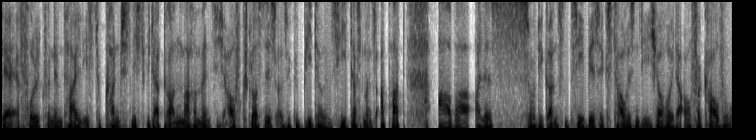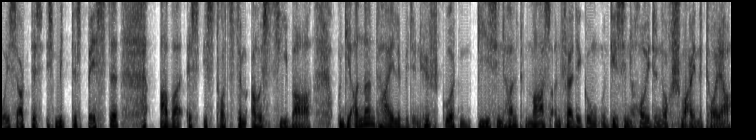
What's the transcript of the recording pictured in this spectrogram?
der Erfolg von dem Teil ist, du kannst es nicht wieder dran machen, wenn es nicht aufgeschlossen ist, also Gebieterin sieht, dass man es abhat, aber alles, so die ganzen CB6000, die ich ja heute auch verkaufe, wo ich sage, das ist mit das Beste, aber es ist trotzdem ausziehbar. Und die anderen Teile mit den Hüftgurten, die sind halt Maßanfertigung und die sind heute noch schweineteuer.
